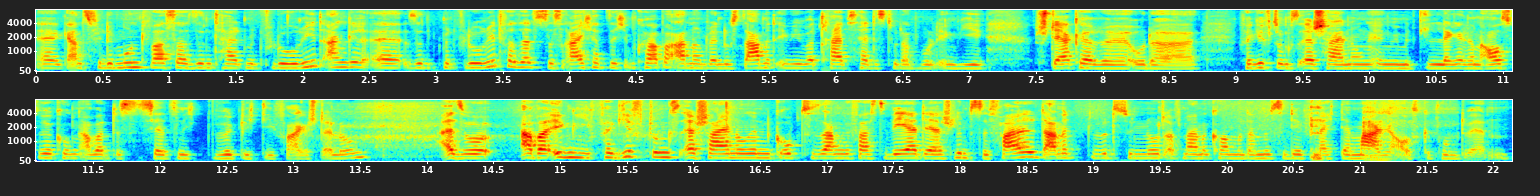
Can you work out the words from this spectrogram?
äh, ganz viele Mundwasser sind halt mit Fluorid ange, äh, sind mit Fluorid versetzt, das reichert sich im Körper an und wenn du es damit irgendwie übertreibst, hättest du dann wohl irgendwie stärkere oder Vergiftungserscheinungen irgendwie mit längeren Auswirkungen, aber das ist jetzt nicht wirklich die Fragestellung. Also, aber irgendwie Vergiftungserscheinungen, grob zusammengefasst, wäre der schlimmste Fall. Damit würdest du in die Notaufnahme kommen und dann müsste dir vielleicht der Magen ausgepumpt werden.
